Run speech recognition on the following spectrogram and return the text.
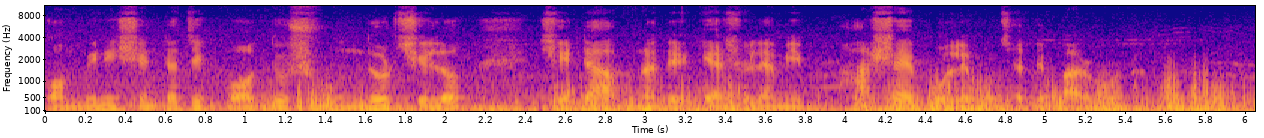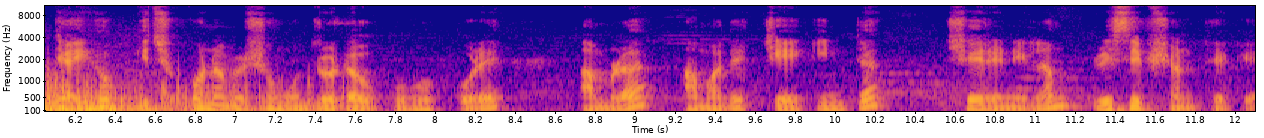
কম্বিনেশনটা যে কত সুন্দর ছিল, সেটা আপনাদেরকে আসলে আমি ভাষায় বলে বোঝাতে পারব না। যাই হোক, কিছুক্ষণ আমরা সমুদ্রটা উপভোগ করে আমরা আমাদের চেক ইনটা সেরে নিলাম রিসিপশন থেকে।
